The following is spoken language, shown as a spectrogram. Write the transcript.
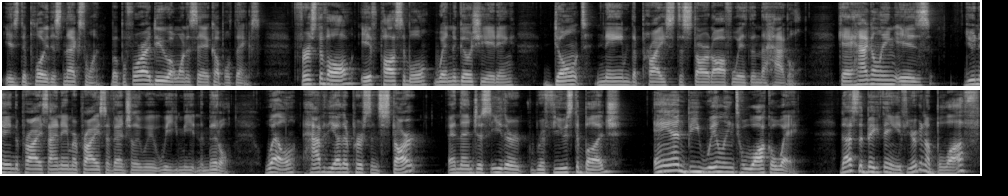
is deploy this next one. But before I do, I want to say a couple things. First of all, if possible, when negotiating, don't name the price to start off with in the haggle. Okay, haggling is you name the price, I name a price, eventually we, we meet in the middle. Well, have the other person start and then just either refuse to budge and be willing to walk away. That's the big thing. If you're going to bluff,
